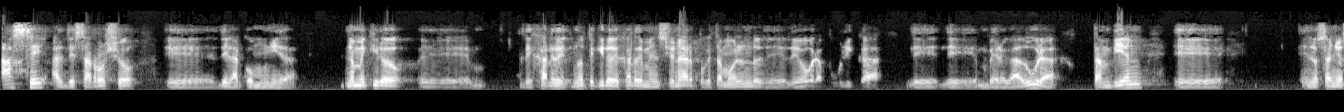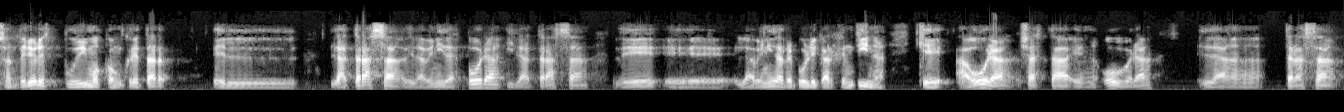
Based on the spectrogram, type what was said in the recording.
hace al desarrollo eh, de la comunidad. No me quiero eh, dejar de, no te quiero dejar de mencionar, porque estamos hablando de, obra pública de, envergadura, también eh, en los años anteriores pudimos concretar el, la traza de la Avenida Espora y la traza de la Avenida República Argentina, que ahora ya está en obra la traza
